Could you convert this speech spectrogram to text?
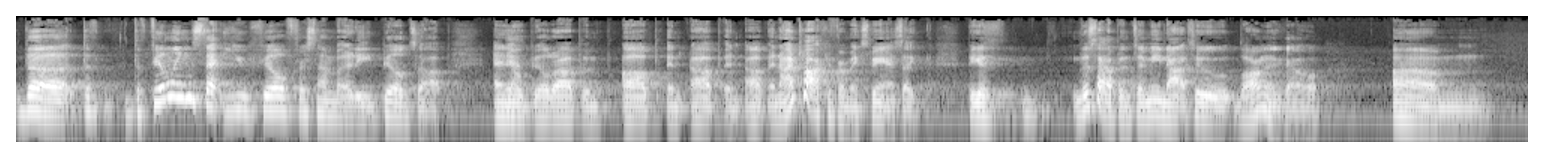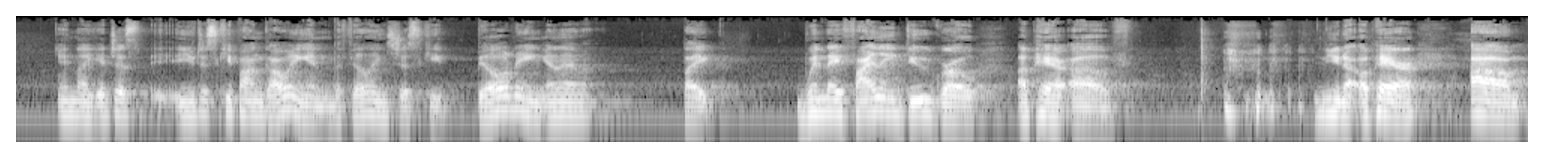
the, the the feelings that you feel for somebody builds up and Yeah. it'll build up and up and up and up and i'm talking from experience like because this happened to me not too long ago um and like it just you just keep on going and the feelings just keep building and then like when they finally do grow a pair of you know a pair um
